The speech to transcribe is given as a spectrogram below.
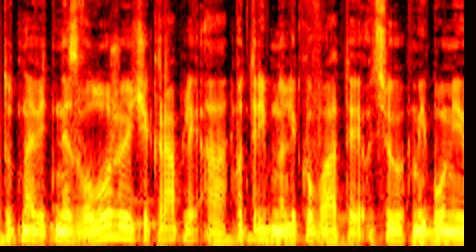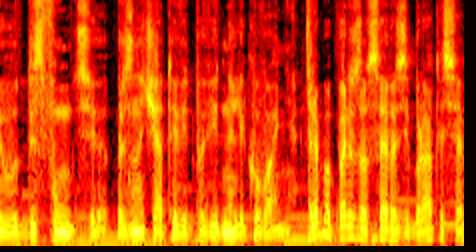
тут навіть не зволожуючі краплі, а потрібно потрібно лікувати оцю мейбомієву дисфункцію, призначати відповідне лікування. Треба перш за все розібратися,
